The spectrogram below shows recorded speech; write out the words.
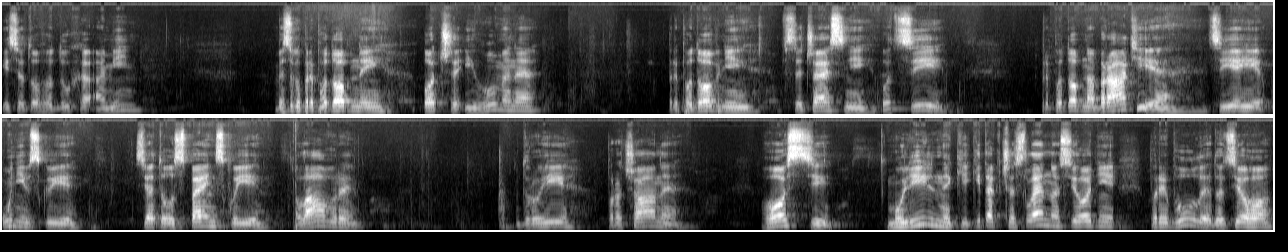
і Святого Духа. Амінь. Високопреподобний Отче Ігумене, преподобні всечесні отці, преподобна братія цієї унівської святоуспенської лаври, дорогі прочани, гості, молільники, які так численно сьогодні прибули до цього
